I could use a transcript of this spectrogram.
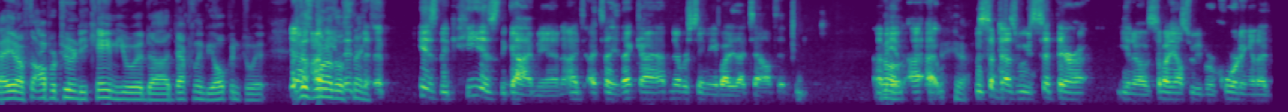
that you know if the opportunity came, he would uh, definitely be open to it. It's just I one of those things. he is the he is the guy, man. I, I tell you, that guy. I've never seen anybody that talented. I No, mean, I, I, yeah. sometimes we would sit there, you know, somebody else would be recording, and I'd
